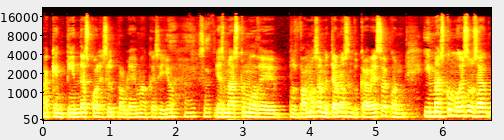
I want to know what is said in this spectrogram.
a que entiendas cuál es el problema, qué sé yo. Ajá. Es más como de, pues vamos a meternos en tu cabeza con... Y más como eso, o sea,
